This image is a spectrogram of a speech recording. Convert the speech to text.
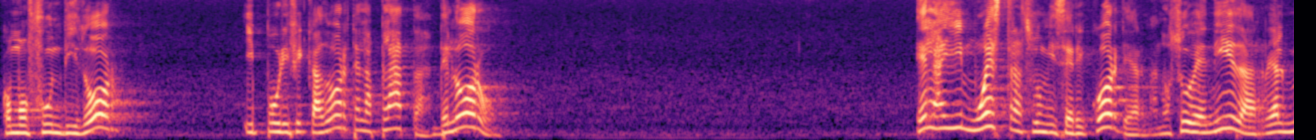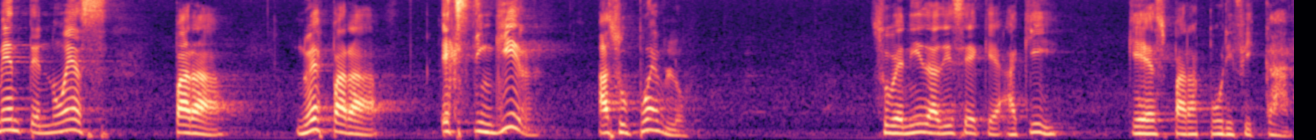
como fundidor y purificador de la plata, del oro. Él ahí muestra su misericordia, hermano. Su venida realmente no es para no es para extinguir a su pueblo. Su venida dice que aquí que es para purificar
